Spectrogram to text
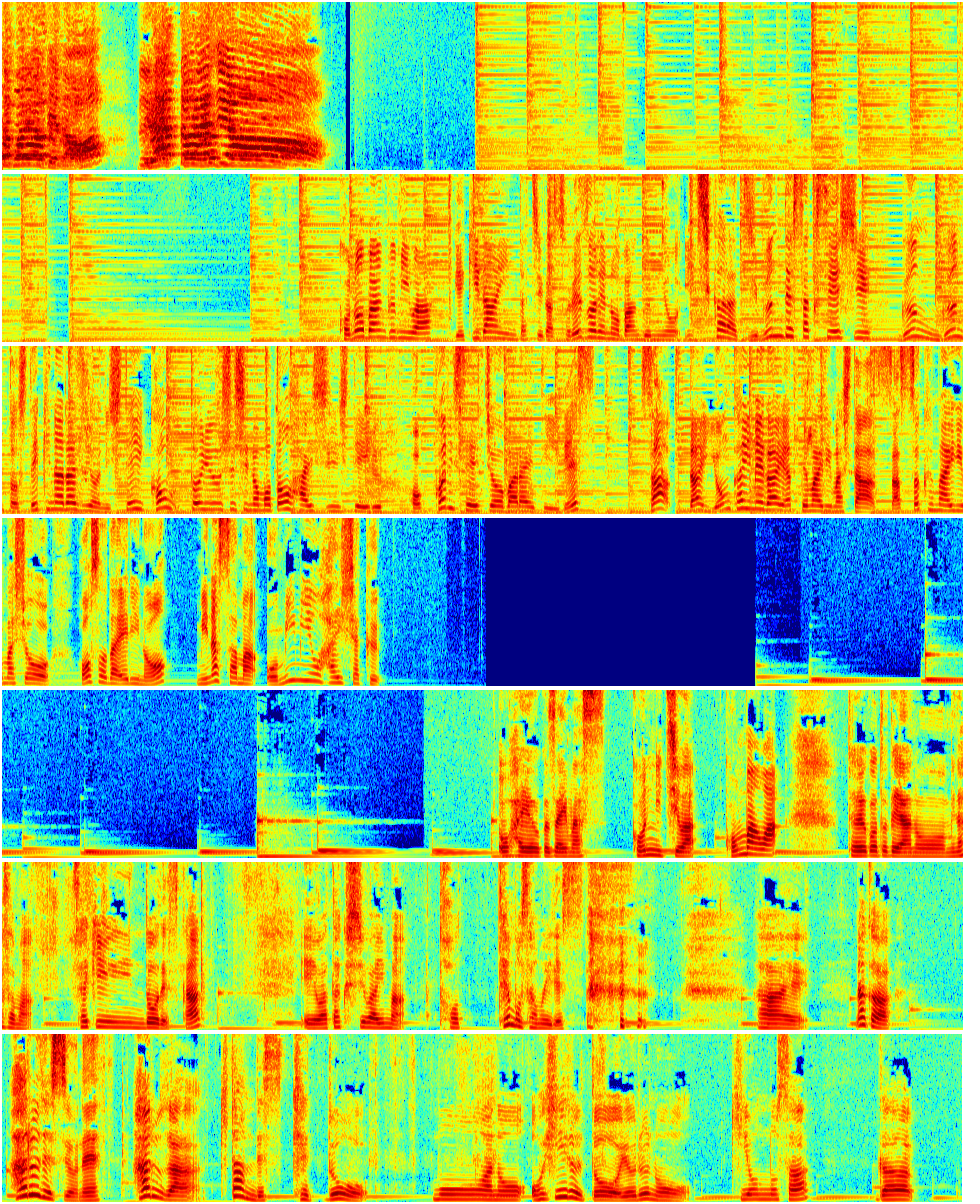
トコヨーテのブラッドラジオ。この番組は劇団員たちがそれぞれの番組を一から自分で作成しぐんぐんと素敵なラジオにしていこうという趣旨のもとを配信しているほっこり成長バラエティーです。さあ第4回目がやってまいりました早速参りましょう細田絵里の皆様お耳を拝借おはようございます。こんにちは。こんばんは。ということで、あの、皆様、最近どうですか？えー私は今、とっても寒いです。はい。なんか、春ですよね。春が来たんですけど、もう、あの、お昼と夜の気温の差が、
